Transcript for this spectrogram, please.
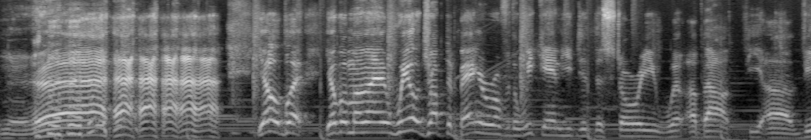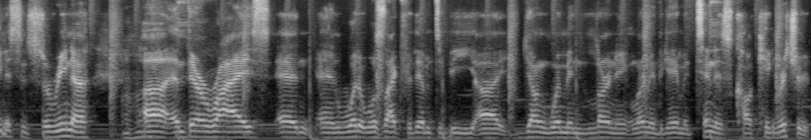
Yo, but yo, but my man Will dropped a banger over the weekend. He did the story about the uh, Venus and Serena Mhm. uh, and their rise and and what it was like for them to be uh, young women learning learning the game of tennis called King Richard.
